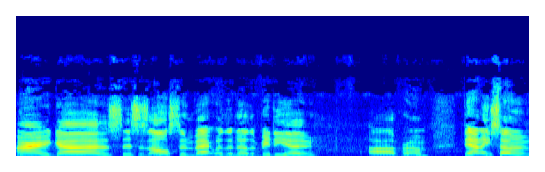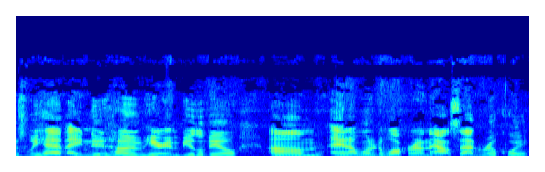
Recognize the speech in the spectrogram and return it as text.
All right, guys, this is Austin back with another video uh, from Down East Homes. We have a new home here in Beulaville, um, and I wanted to walk around the outside real quick.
